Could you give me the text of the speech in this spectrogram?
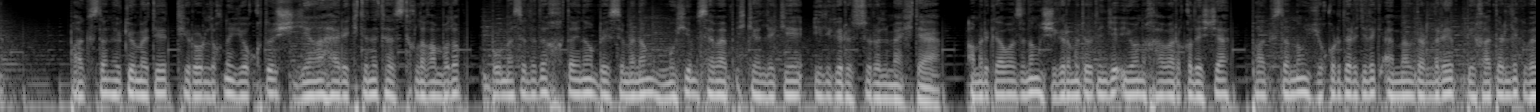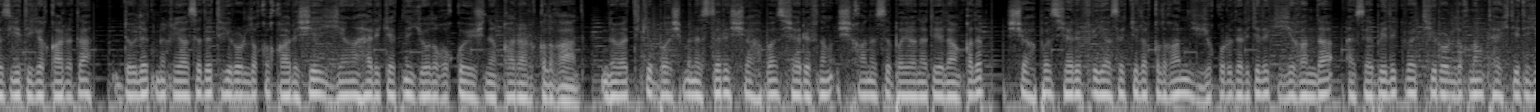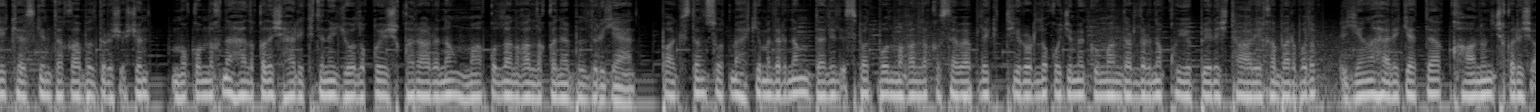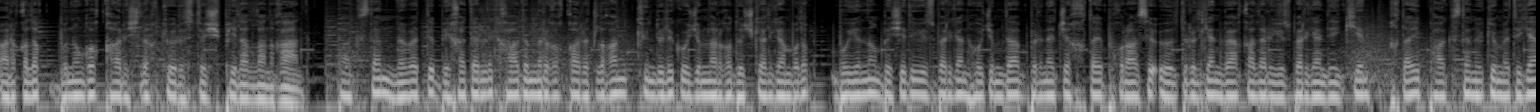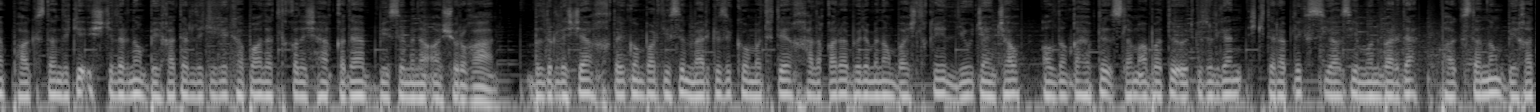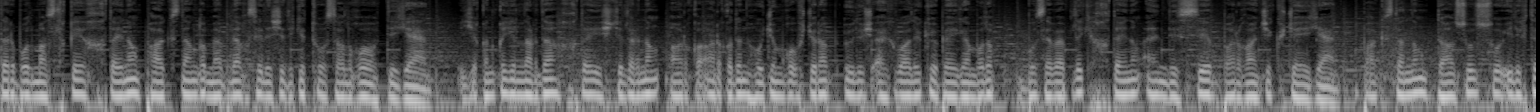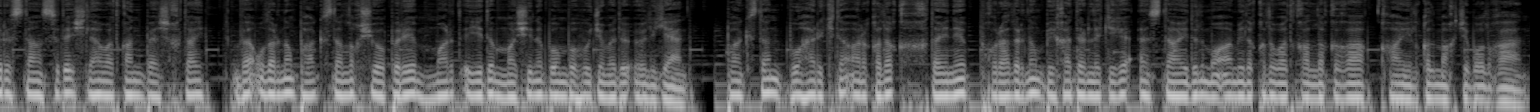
Pokiston hukumati terrorlikni yo'qotish yangi harakatini tasdiqlagan bo'lib bu masalada xitoyning besimining muhim sabab ekanligi ilgari surilmoqda. Amerika ovozining 24 iyun xabar qilishicha pokistonning yuqori darajalik amaldorlari bexatarlik vaziyatiga qarata davlat miqyosida terrorlikqa qarshi yangi harakatni yo'lga qo'yishni qaror qilgan. Navbatdagi bosh minister Shahbaz sharifning ishxonasi bayonot e'lon qilib Shahbaz sharif riyosatchilik qilgan yuqori darajalik yig'inda asabiylik va terrorlikning tahdidiga keskin taqobil turish uchun muqimlikni hal qilish harakatini yo'lga qo'yish qarorining ma'qullanganligini bildirgan. Pokiston sud mahkamalarining dalil isbot bo'lmaganligi sababli terrorlik hujumi gumondorlarini qo'yib berish tarixi bor bo'lib yangi harakatda qonun chiqarish orqali buningga qarshilik ko'rsatish planlangan. Pakistan navbatda bexatarlik xodimlariga qaratilgan kundalik hujumlarga duch kelgan bo'lib bu yilning beshida yuz bergan hujumda bir necha xitoy fuqarosi o'ldirilgan voqealar yuz bergandan keyin xitoy Pakistan hukumatiga pokistondagi ishchilarning bexatarligiga kapolatlik qilish haqida besimini oshirgan. Bildirilishicha xitoy kompartiyasi markaziy komiteti xalqaro bo'limining boshlig'i liu janchao oldingi hafta islomobodda o'tkazilgan ikki taraflik siyosiy munbarda pokistonning bexatar bo'lmasligi xitoyning pokistonga mablag' selishidagi to'salg'u degan. Yaqinqi yillarda xitoy ishchilarining orqa orqadan hujumga uchrab o'lish ahvoli ko'paygan bo'lib bu sababli xitoyning andisi borgancha kuchaygan pokistonning dasu suv elektr stansiyasida ishlayotgan besh xitoy va ularning pokistonlik shoferi mart oyida mashina bomba hujumida o'lgan. Pokiston bu harakati orqali xitoyni fuqarolarining bexatarligiga astoydil muomala qilayotganligiga qoyil qilmoqchi bo'lgan.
